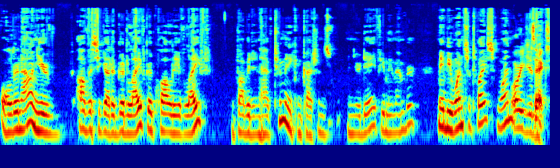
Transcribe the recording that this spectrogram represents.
older now, and you've obviously got a good life, good quality of life. You probably didn't have too many concussions in your day, if you remember. Maybe once or twice. One or you six,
